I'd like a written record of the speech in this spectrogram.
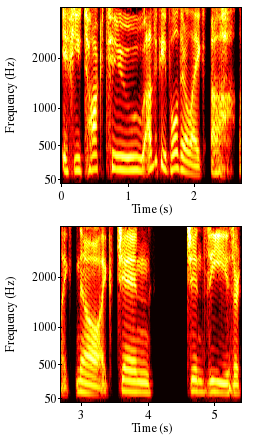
if you talk to other people, they're like, oh, like no, like Gen Gen Zs are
